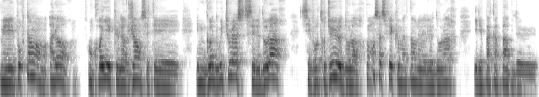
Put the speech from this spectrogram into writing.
Mais pourtant, alors, on croyait que l'argent, c'était in God we trust, c'est le dollar. C'est votre Dieu, le dollar. Comment ça se fait que maintenant le, dollar, il n'est pas capable de,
